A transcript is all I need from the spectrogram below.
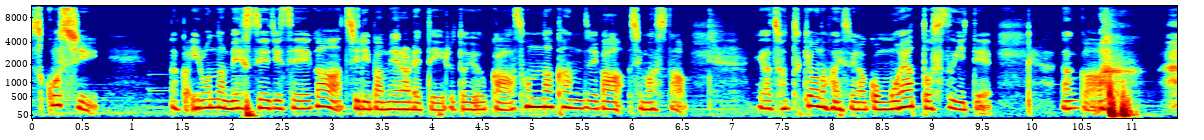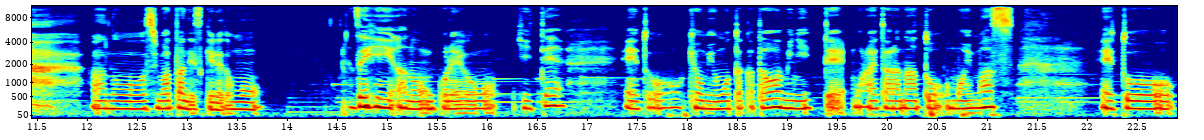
少しなんかいろんなメッセージ性が散りばめられているというかそんな感じがしましたいやちょっと今日の配信はこうもやっとしすぎてなんか あのしまったんですけれども是非あのこれを聞いてえーと、興味を持った方は見に行ってもらえたらなと思います。えっ、ー、と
